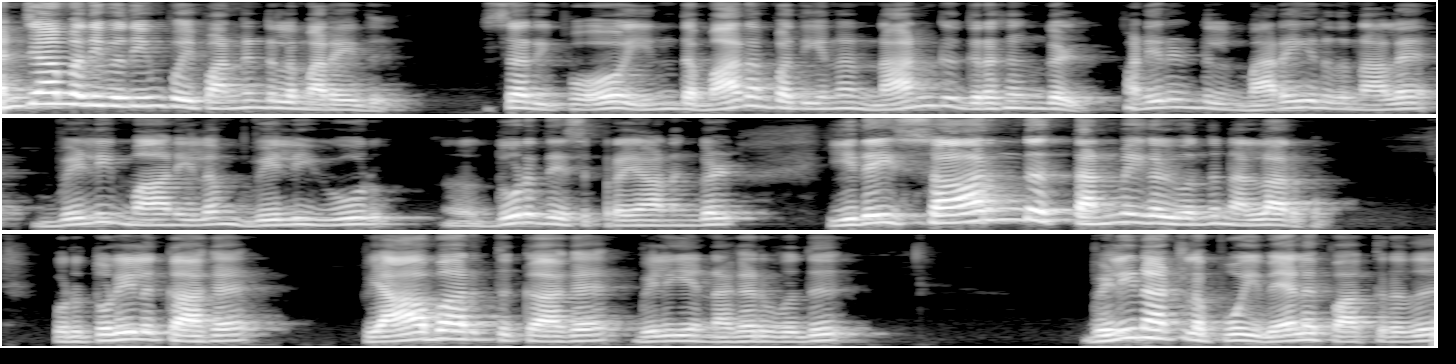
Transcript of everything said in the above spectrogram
அஞ்சாம் அதிபதியும் போய் பன்னெண்டில் மறையுது. சார் இப்போது இந்த மாதம் பார்த்தீங்கன்னா நான்கு கிரகங்கள் பன்னிரெண்டில் மறைகிறதுனால வெளி மாநிலம் வெளியூர் தூரதேச பிரயாணங்கள் இதை சார்ந்த தன்மைகள் வந்து நல்லா இருக்கும். ஒரு தொழிலுக்காக வியாபாரத்துக்காக வெளியே நகர்வது வெளிநாட்டில் போய் வேலை பார்க்குறது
